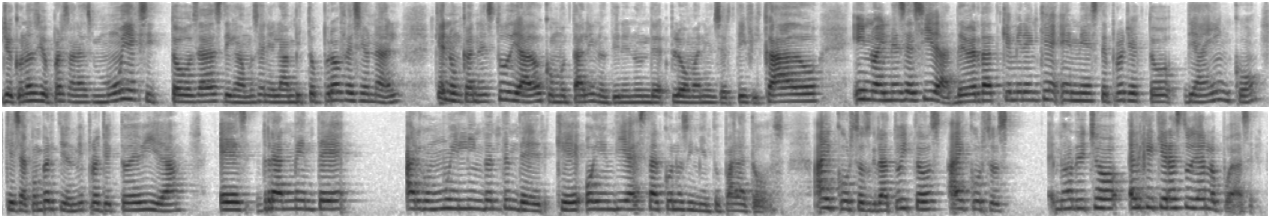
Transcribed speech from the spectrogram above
yo he conocido personas muy exitosas, digamos, en el ámbito profesional, que nunca han estudiado, como tal y no tienen un diploma ni un certificado y no hay necesidad. De verdad que miren que en este proyecto de AINCO, que se ha convertido en mi proyecto de vida, es realmente algo muy lindo entender que hoy en día está el conocimiento para todos. Hay cursos gratuitos, hay cursos, mejor dicho, el que quiera estudiar lo puede hacer.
